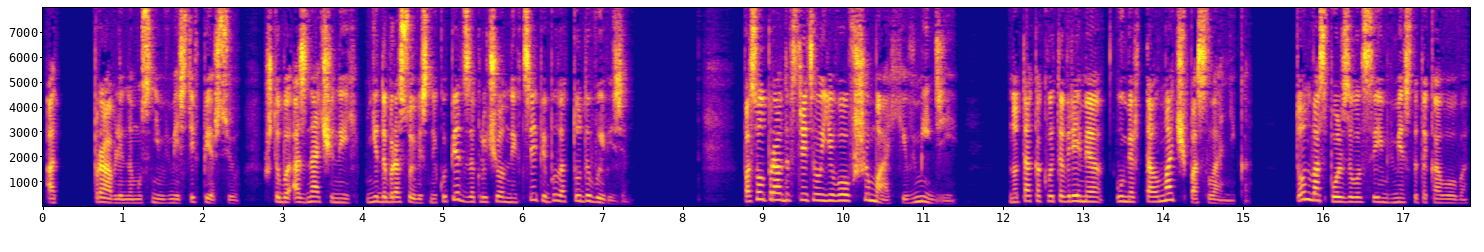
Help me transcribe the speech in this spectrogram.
отправленному с ним вместе в Персию, чтобы означенный недобросовестный купец, заключенный в цепи, был оттуда вывезен. Посол, правда, встретил его в Шимахе, в Мидии, но так как в это время умер толмач посланника, то он воспользовался им вместо такового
